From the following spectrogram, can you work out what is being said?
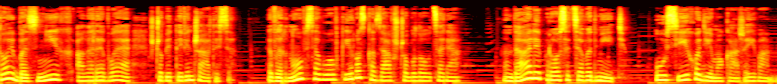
Той без ніг, але реве, щоб іти вінчатися. Вернувся вовк і розказав, що було у царя. Далі проситься ведмідь. Усі ходімо, каже Іван,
